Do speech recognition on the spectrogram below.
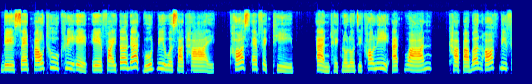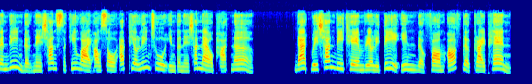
They set out to create a fighter that would be versatile, cost-effective, and technologically advanced, capable of defending the nation's skill while also appealing to international partners. That vision became reality in the form of the Gripen,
